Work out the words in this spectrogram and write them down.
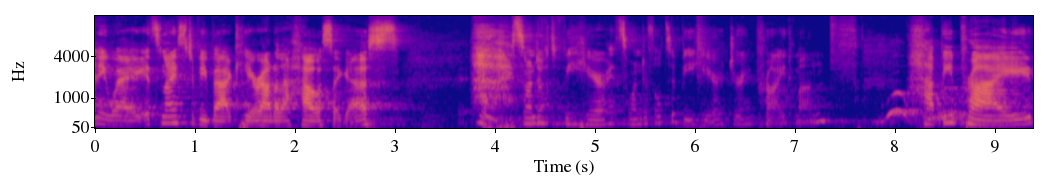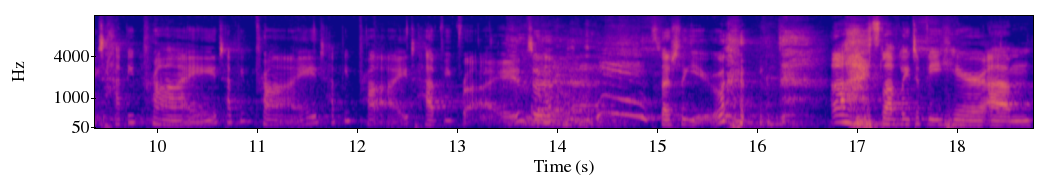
Anyway, it's nice to be back here out of the house, I guess. it's wonderful to be here. It's wonderful to be here during Pride Month. Happy Pride, happy Pride, happy Pride, happy Pride, happy Pride. Especially you. oh, it's lovely to be here um,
